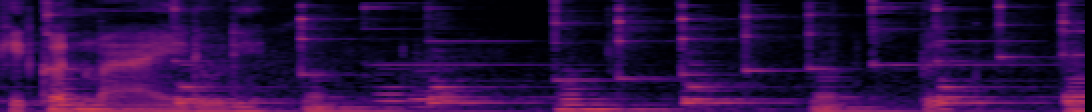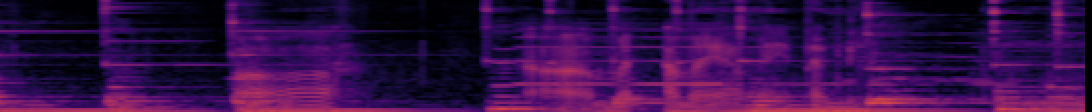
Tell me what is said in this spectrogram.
ผิดกฎหมายดูดิปึ๊บอ๋อเอาไม่เอาไม่เอาไม่แป๊บนึงผมงง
